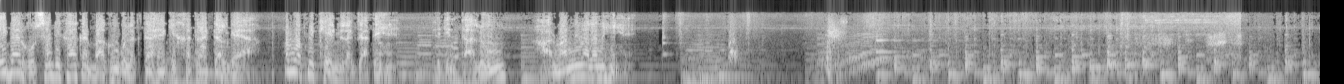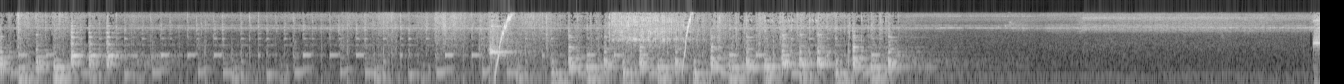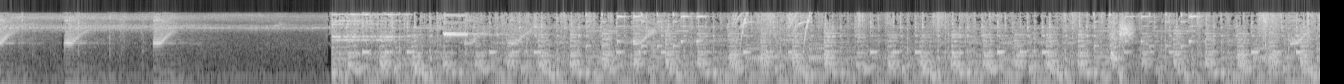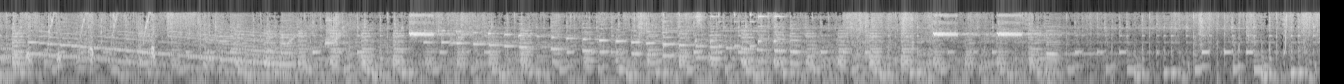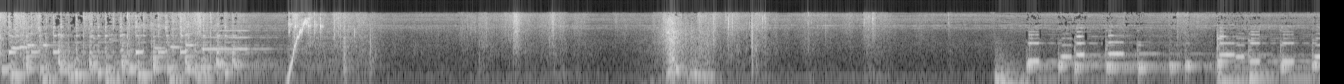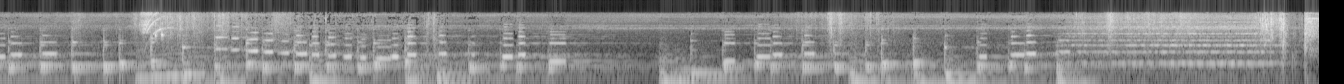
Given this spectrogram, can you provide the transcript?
कई बार गुस्सा दिखाकर बाघों को लगता है कि खतरा टल गया और वो अपने खेल में लग जाते हैं, लेकिन तालू हार मानने वाला नहीं है।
